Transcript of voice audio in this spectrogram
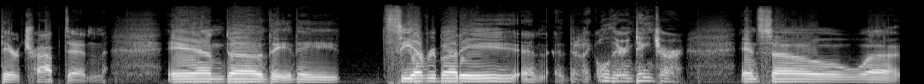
they're trapped in. And uh, they they see everybody, and they're like, "Oh, they're in danger," and so. Uh,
